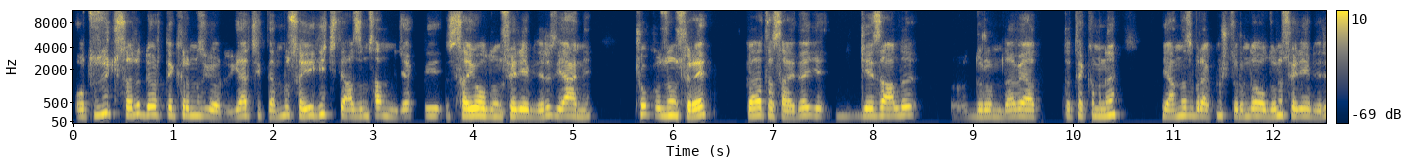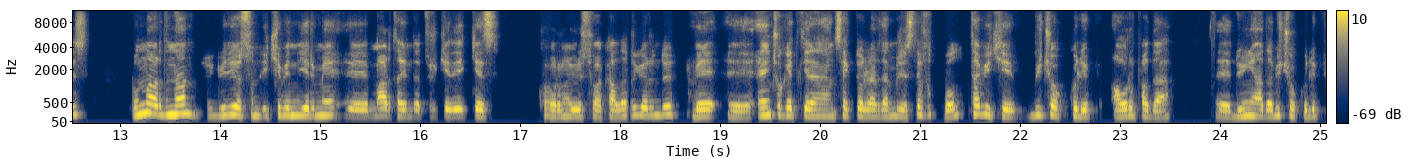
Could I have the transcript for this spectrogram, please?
33 sarı 4 de kırmızı gördü. Gerçekten bu sayı hiç de azımsanmayacak bir sayı olduğunu söyleyebiliriz. Yani çok uzun süre Galatasaray'da cezalı durumda veyahut da takımını yalnız bırakmış durumda olduğunu söyleyebiliriz. Bunun ardından biliyorsun 2020 e, Mart ayında Türkiye'de ilk kez koronavirüs vakaları göründü ve e, en çok etkilenen sektörlerden birisi de futbol. Tabii ki birçok kulüp Avrupa'da, e, dünyada birçok kulüp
